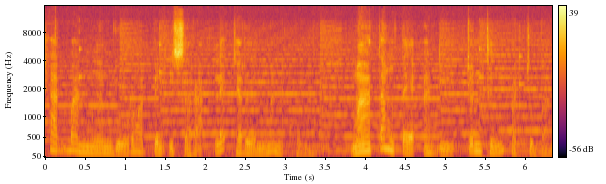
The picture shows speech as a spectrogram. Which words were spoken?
ชาติบ้านเมืองอยู่รอดเป็นอิสระและเจริญมั่นคง มาตั้งแต่อดีตจนถึงปัจจุบัน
